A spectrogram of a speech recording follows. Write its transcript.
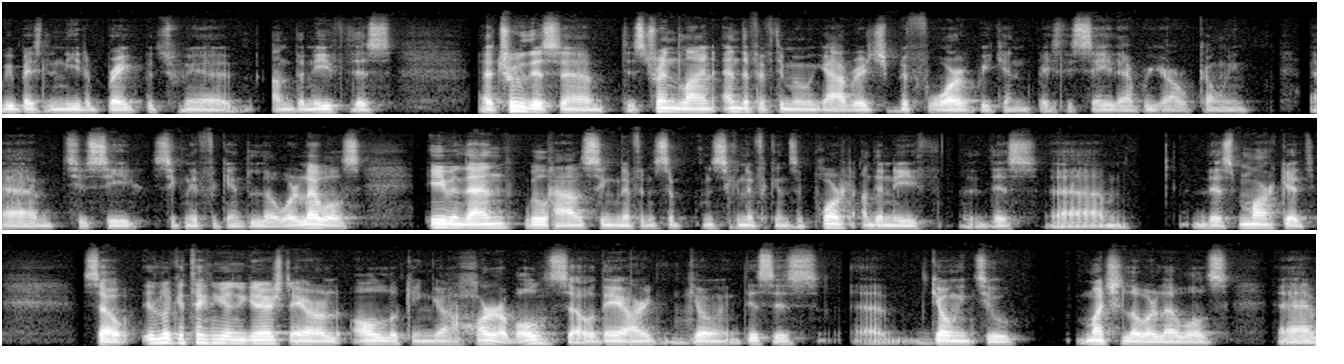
We basically need a break between uh, underneath this, uh, through this uh, this trend line and the 50 moving average before we can basically say that we are going um, to see significant lower levels. Even then, we'll have significant significant support underneath this um, this market. So you look at technical indicators; they are all looking uh, horrible. So they are going. This is uh, going to much lower levels uh,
